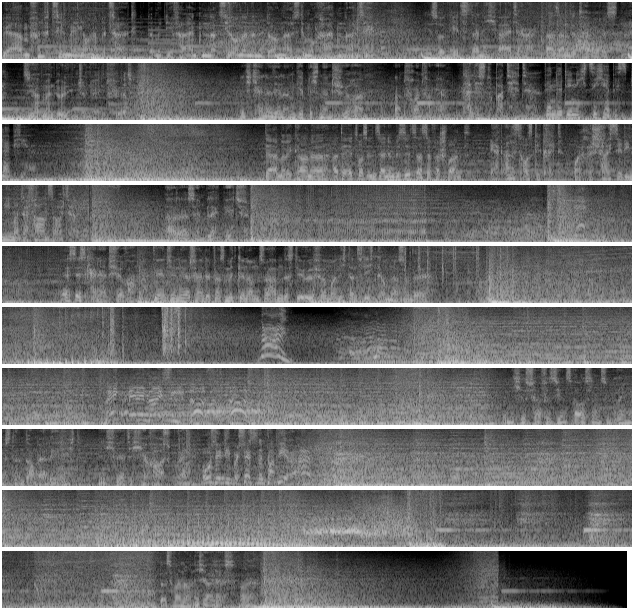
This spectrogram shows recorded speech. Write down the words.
Wir haben 15 Millionen bezahlt, damit die Vereinten Nationen Ndong als Demokraten ansehen. Wieso geht's da nicht weiter? Asande-Terroristen. Sie haben einen Ölingenieur entführt. Ich kenne den angeblichen Entführer. War ein Freund von mir. Kalisto Batete. Wenn du dir nicht sicher bist, bleib hier. Der Amerikaner hatte etwas in seinem Besitz, als er verschwand. Er hat alles rausgekriegt. Eure Scheiße, die niemand erfahren sollte. Ada ist in Black Beach. Es ist keine Entführung. Der Ingenieur scheint etwas mitgenommen zu haben, das die Ölfirma nicht ans Licht kommen lassen will. Nein! Bringt mir den Weißen! Los, los! Wenn ich es schaffe, sie ins Ausland zu bringen, ist Ndong erledigt. Ich werde dich hier rausbringen. Wo sind die beschissenen Papiere, hä? Das war noch nicht alles, oder?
